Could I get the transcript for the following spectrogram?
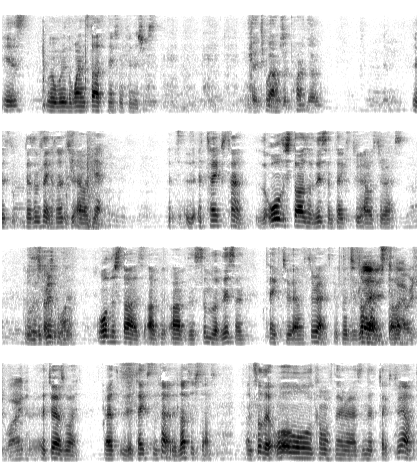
is where, where the one next one finishes. They're two hours apart though. There's, that's what I'm saying. It's not a two-hour gap. It, it takes time. The, all the stars of Nissan takes two hours to rise. All the stars group of of them. All the stars of the, of the symbol of Nissan take two hours to rise because there's not Flat one is two hours wide. Uh, two hours wide. Right? It takes some time. There's lots of stars. Until they all come off the horizon, that takes two hours.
